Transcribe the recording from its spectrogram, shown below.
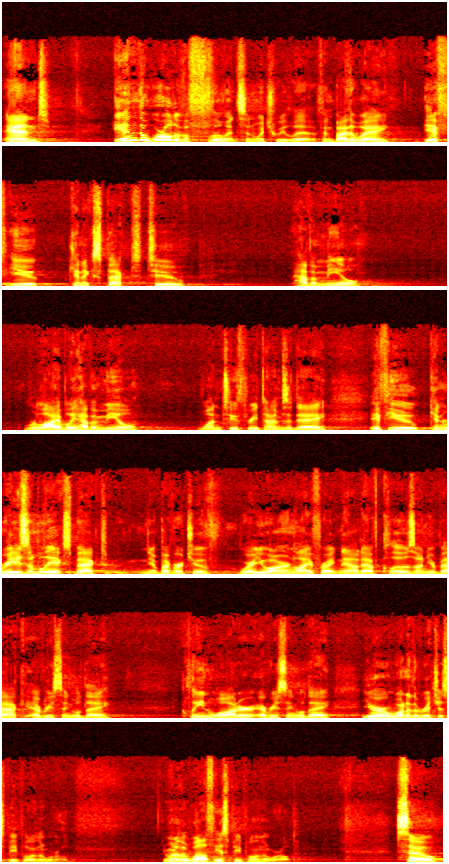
And in the world of affluence in which we live, and by the way, if you can expect to have a meal, reliably have a meal one, two, three times a day, if you can reasonably expect, you know, by virtue of where you are in life right now, to have clothes on your back every single day, clean water every single day, you're one of the richest people in the world. You're one of the wealthiest people in the world. So,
